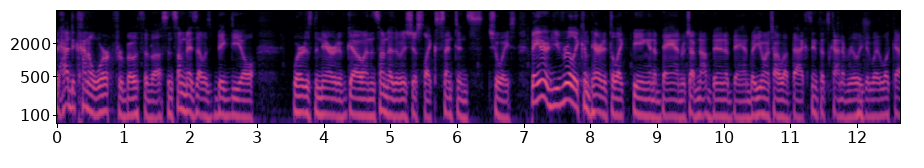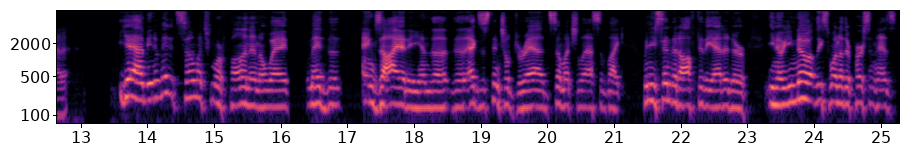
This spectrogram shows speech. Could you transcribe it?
it had to kind of work for both of us. And sometimes that was big deal. Where does the narrative go? And then sometimes it was just like sentence choice. Baynard, you've really compared it to like being in a band, which I've not been in a band, but you want to talk about that? I think that's kind of a really good way to look at it. Yeah, I mean, it made it so much more fun in a way. It made the anxiety and the the existential dread so much less of like when you send it off to the editor you know you know at least one other person has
